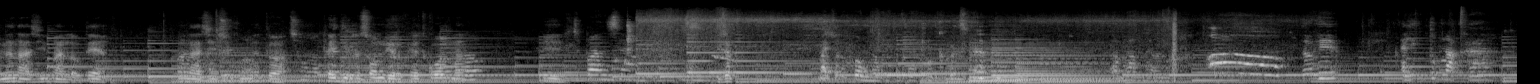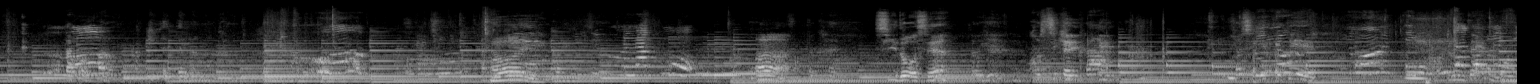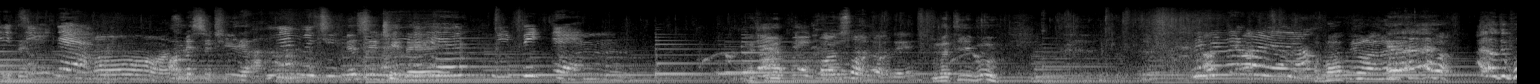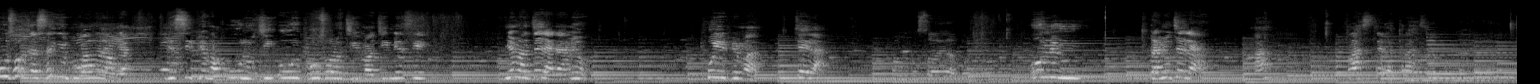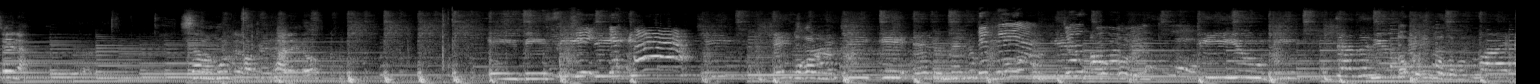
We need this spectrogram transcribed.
nó là gì mà lẩu tiền nó là gì chứ không biết tôi thế thì là xong điều phải qua mà. Thì dập mày chọn không đâu. Không làm đâu đâu hết anh đi tung lạc ha tao còn ở các kỹ thuật tên là thôi. À xì độ xe có xì cái cái có xì cái cái တယ်ဘုံတယ်အော်မျက်စိထိတယ်မျက်စိထိတယ်မျက်စိထိတယ်ကွန်ဆော့တော့လေမတိဘူးဘာပြောရလဲအဲ့တော့ဒီဖုန်းဆော့ကြဆိုင်ကဘာမှမလုပ်ရမျက်စိပြမဦးလို့ကြည့်ဦးဖုန်းဆော့လို့ကြည့်မကြည့်မျက်စိမျက်မှန်ကြိုက်လိုက်တာမျိုးဖူးရပြမကြိုက်လိုက်ဖုန်းဆော့ရဘူးဦးမြင်တယ်မျိုးကြိုက်လိုက် dejaste atrás. Chela, sama mo papel ano? A B C D E F G H I J K L M N O P Q R S T U V W.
